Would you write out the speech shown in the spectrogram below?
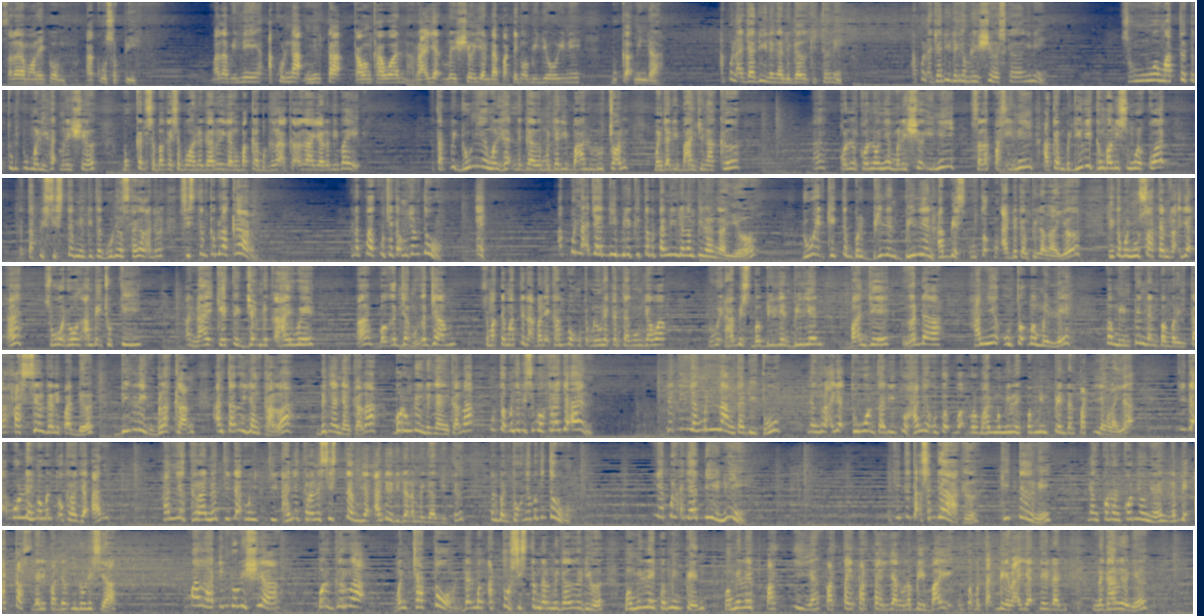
Assalamualaikum, aku Sopi. Malam ini aku nak minta kawan-kawan rakyat Malaysia yang dapat tengok video ini buka minda. Apa nak jadi dengan negara kita ni? Apa nak jadi dengan Malaysia sekarang ini? Semua mata tertumpu melihat Malaysia bukan sebagai sebuah negara yang bakal bergerak ke arah yang lebih baik. Tetapi dunia melihat negara menjadi bahan lelucon, menjadi bahan jenaka. Ha? Konon-kononnya Malaysia ini selepas ini akan berdiri kembali semula kuat tetapi sistem yang kita guna sekarang adalah sistem ke belakang. Kenapa aku cakap macam tu? Eh, apa nak jadi bila kita bertanding dalam pilihan raya? Duit kita berbilion-bilion habis untuk mengadakan pilihan raya. Kita menyusahkan rakyat. Ha? Suruh dia orang ambil cuti. Ha? Naik kereta jam dekat highway. Ha? Berjam-berjam. Semata-mata nak balik kampung untuk menunaikan tanggungjawab. Duit habis berbilion-bilion. Banjir, redah. Hanya untuk memilih pemimpin dan pemerintah hasil daripada dealing belakang antara yang kalah dengan yang kalah berunding dengan yang kalah untuk menjadi sebuah kerajaan. Jadi yang menang tadi tu, yang rakyat turun tadi tu hanya untuk buat perubahan memilih pemimpin dan parti yang layak, tidak boleh membentuk kerajaan hanya kerana tidak hanya kerana sistem yang ada di dalam negara kita terbentuknya begitu. Ini apa nak jadi ni? Kita tak sedar ke kita ni yang konon-kononnya lebih atas daripada Indonesia malah Indonesia bergerak mencatur dan mengatur sistem dalam negara dia memilih pemimpin memilih parti ya partai-partai yang lebih baik untuk mentadbir rakyat dia dan negaranya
